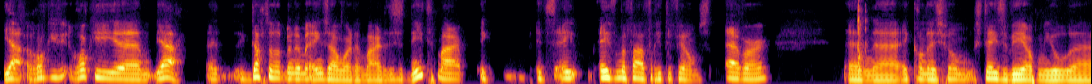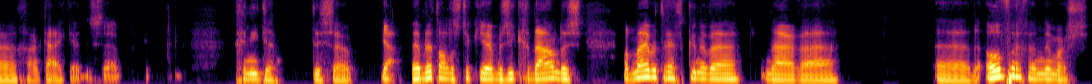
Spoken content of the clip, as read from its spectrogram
Ja, Rocky, Rocky eh, ja, eh, ik dacht dat het mijn nummer 1 zou worden, maar dat is het niet. Maar ik, het is een, een van mijn favoriete films ever. En eh, ik kan deze film steeds weer opnieuw eh, gaan kijken. Dus eh, genieten. Dus eh, ja, we hebben net al een stukje muziek gedaan. Dus wat mij betreft kunnen we naar eh, eh, de overige nummers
